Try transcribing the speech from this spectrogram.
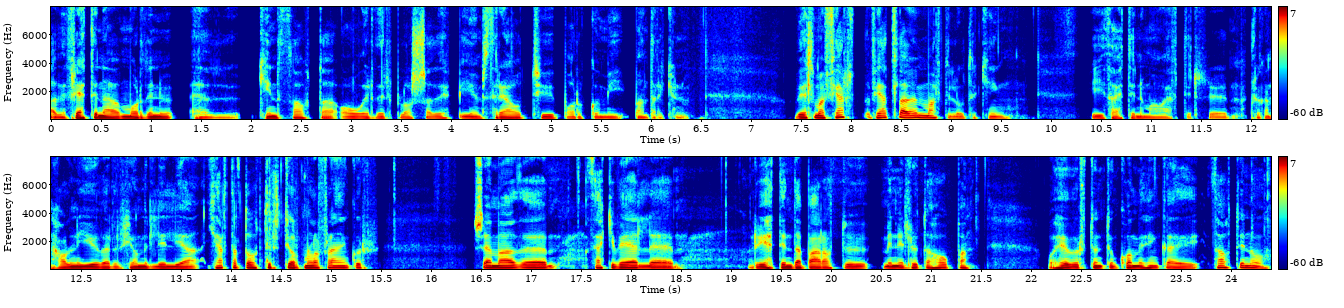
að við fréttina af morðinu hefðu kynþáta óerðir blossað upp í um 30 borgum í bandaríkunum. Við ætlum að fjall- fjalla um Martin Luther King í þættinum á eftir. Eh, Klukkan hálf nýju verður hjá mér Lilja Hjartardóttir, stjórnmálarfræðingur sem að uh, þekki vel uh, réttinda baráttu minni hlutahópa og hefur stundum komið hingað í þáttin og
